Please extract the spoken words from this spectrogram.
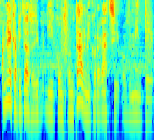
a me è capitato di, di confrontarmi con ragazzi ovviamente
